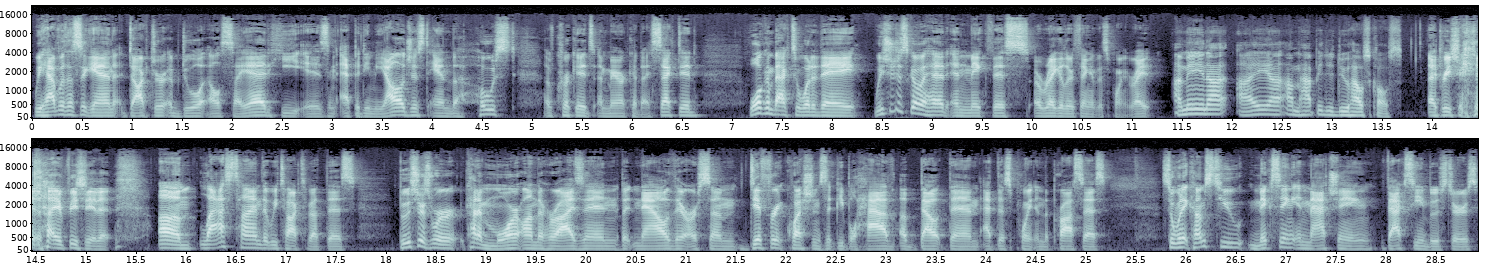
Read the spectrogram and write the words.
we have with us again Dr. Abdul El-Sayed. He is an epidemiologist and the host of Crooked's America Dissected. Welcome back to What a Day. We should just go ahead and make this a regular thing at this point, right? I mean, I, I uh, I'm happy to do house calls. I appreciate it. I appreciate it. Um, last time that we talked about this, boosters were kind of more on the horizon, but now there are some different questions that people have about them at this point in the process. So, when it comes to mixing and matching vaccine boosters,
